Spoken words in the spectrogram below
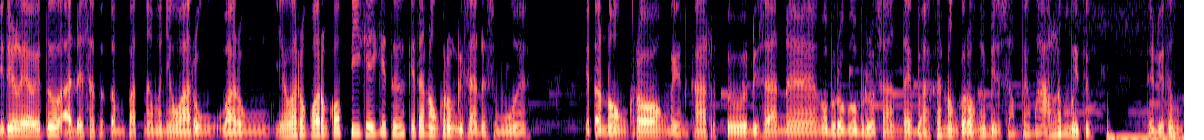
Jadi Leo itu ada satu tempat namanya warung warung ya warung-warung kopi kayak gitu. Kita nongkrong di sana semua. Kita nongkrong main kartu di sana ngobrol-ngobrol santai. Bahkan nongkrongnya bisa sampai malam itu. Dan itu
